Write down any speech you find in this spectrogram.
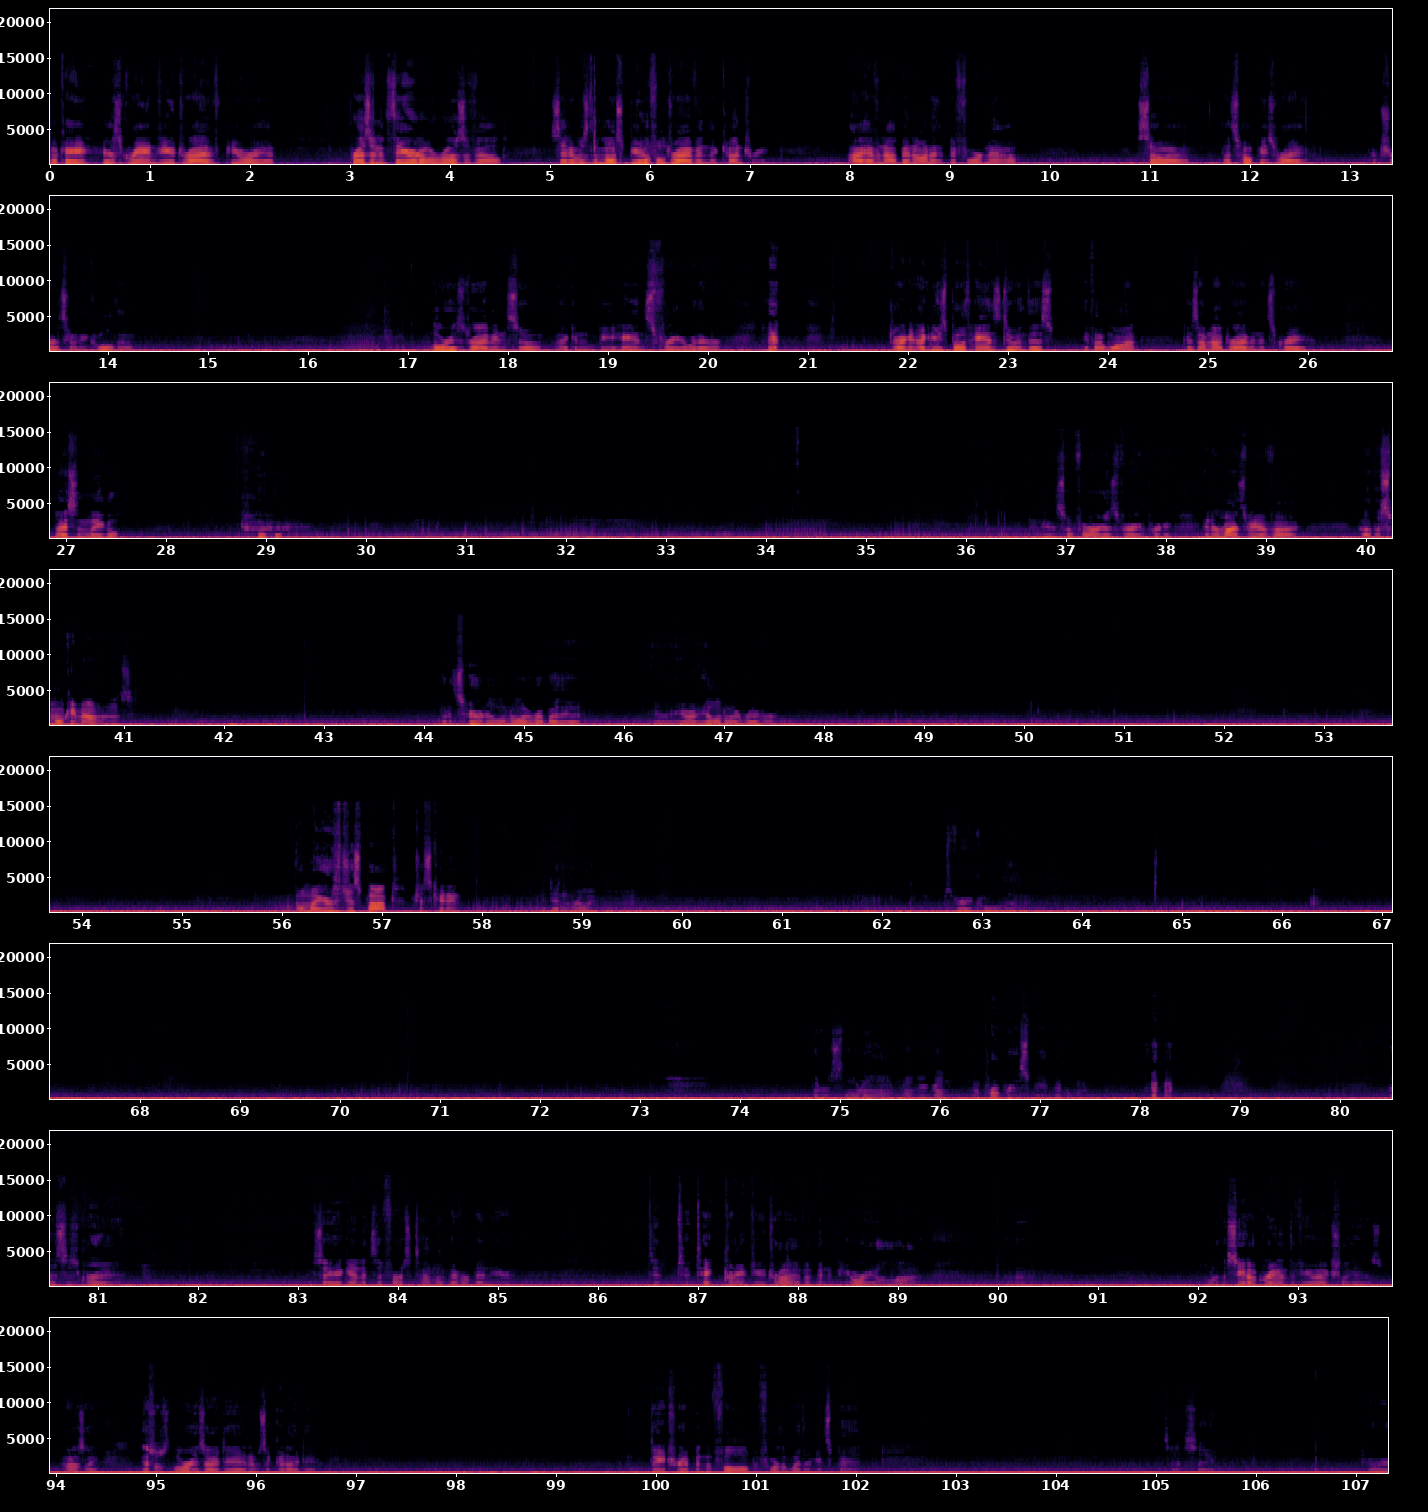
Okay, here's Grandview Drive, Peoria. President Theodore Roosevelt said it was the most beautiful drive in the country. I have not been on it before now. So uh, let's hope he's right. I'm sure it's going to be cool though. Lori's driving, so I can be hands free or whatever. or I can, I can use both hands doing this if I want, because I'm not driving. It's great. Nice and legal. yeah, so far it is very pretty. And it reminds me of uh, uh, the Smoky Mountains. But it's here in Illinois, right by the yeah, Illinois River. Oh, my ears just popped. Just kidding. It didn't really. It's very cool, though. Better slow down. Well, you're going appropriate speed. Never mind. this is great. You say again, it's the first time I've ever been here to, to take Grandview Drive. I've been to Peoria a lot. But, uh, I wanted to see how grand the view actually is. Honestly, this was Lori's idea, and it was a good idea. A little day trip in the fall before the weather gets bad. What's that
